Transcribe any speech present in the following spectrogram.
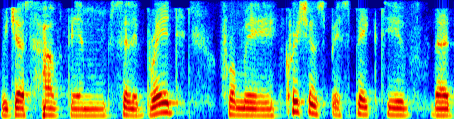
We just have them celebrate from a Christian's perspective that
